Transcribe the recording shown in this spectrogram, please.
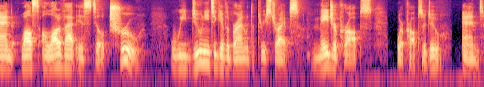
And whilst a lot of that is still true, we do need to give the brand with the three stripes major props where props are due. And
